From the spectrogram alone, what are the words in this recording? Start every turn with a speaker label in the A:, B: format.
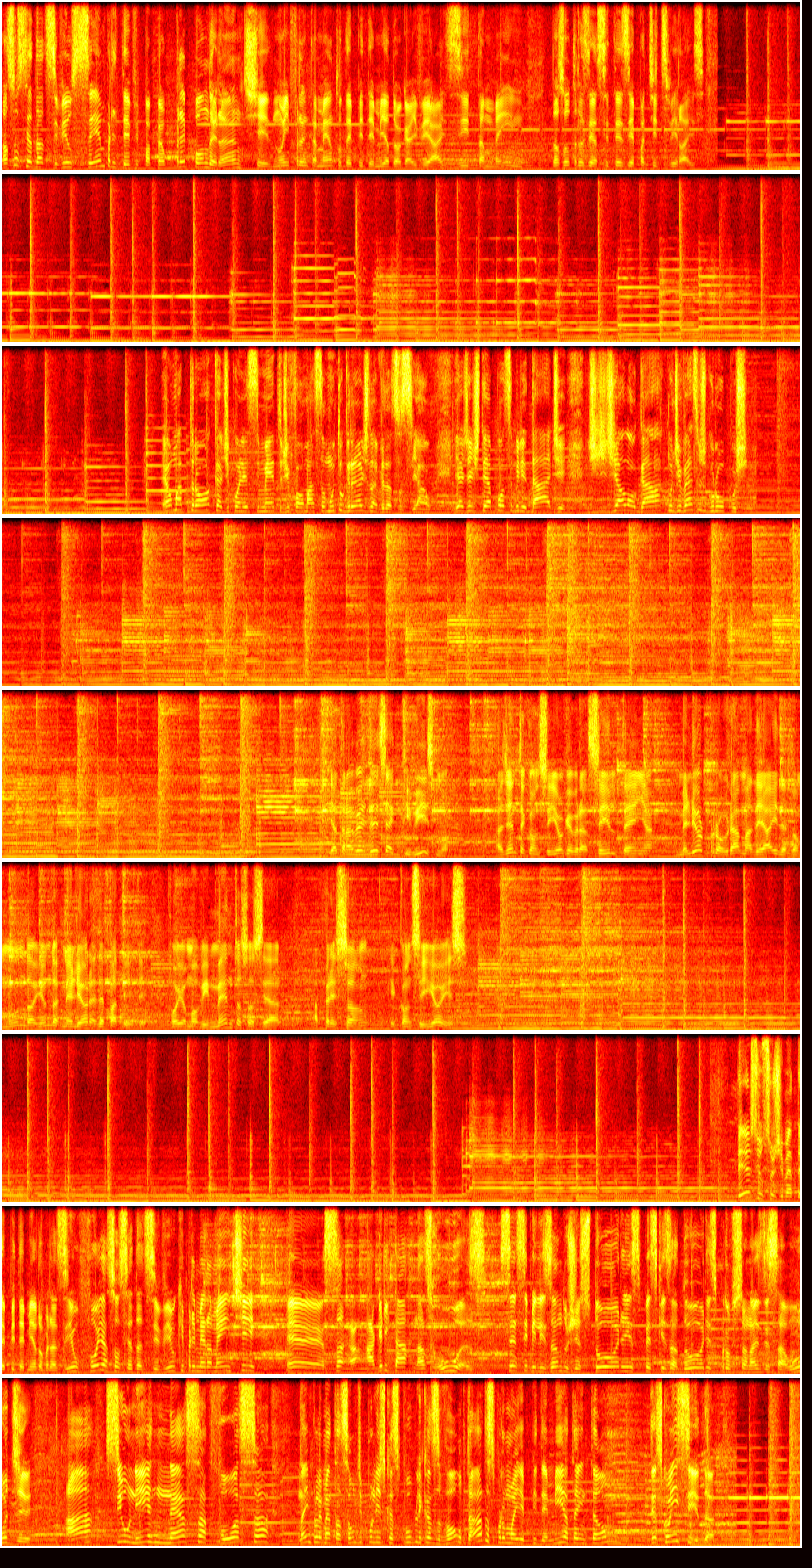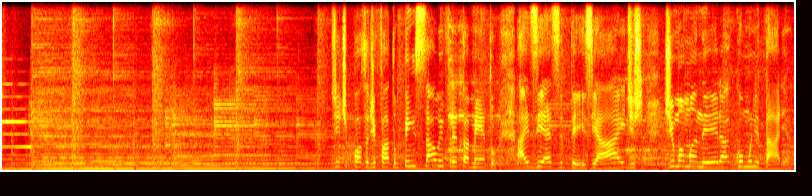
A: A sociedade civil sempre teve papel preponderante no enfrentamento da epidemia do HIV/AIDS e também das outras ISTs e hepatites virais.
B: é uma troca de conhecimento, de informação muito grande na vida social. E a gente tem a possibilidade de dialogar com diversos grupos.
C: E através desse ativismo, a gente conseguiu que Brasil tenha o melhor programa de AIDS do mundo e um dos melhores de hepatite. Foi o movimento social, a pressão que conseguiu isso.
A: Desde o surgimento da epidemia no Brasil, foi a sociedade civil que primeiramente é, a, gritar nas ruas, sensibilizando gestores, pesquisadores, profissionais de saúde a se unir nessa força na implementação de políticas públicas voltadas para uma epidemia até então desconhecida.
B: Gente possa de fato pensar o enfrentamento às ISTs e à AIDS de uma maneira comunitária.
